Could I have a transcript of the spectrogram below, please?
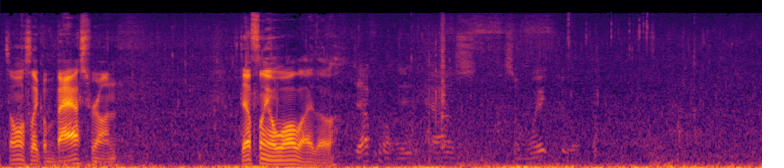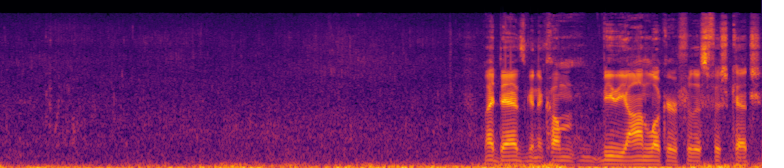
It's almost like a bass run. Definitely a walleye though. Definitely has some weight to it. My dad's gonna come be the onlooker for this fish catch.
